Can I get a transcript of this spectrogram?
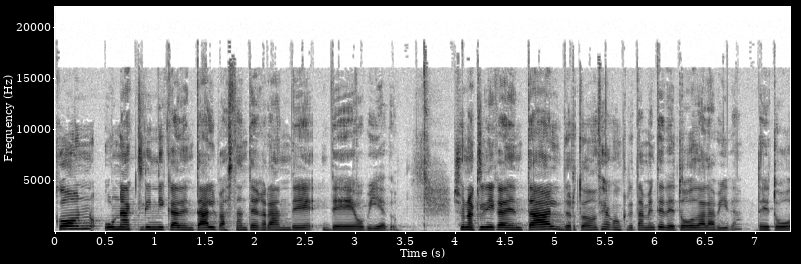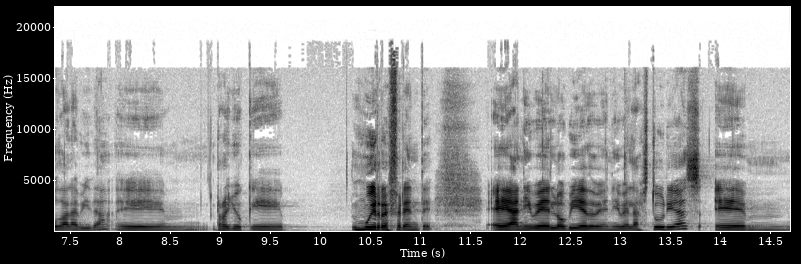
con una clínica dental bastante grande de Oviedo. Es una clínica dental de ortodoncia concretamente de toda la vida, de toda la vida, em, rollo que muy referente eh, a nivel Oviedo y a nivel Asturias. Em,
